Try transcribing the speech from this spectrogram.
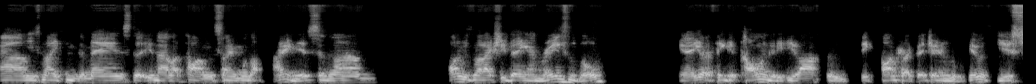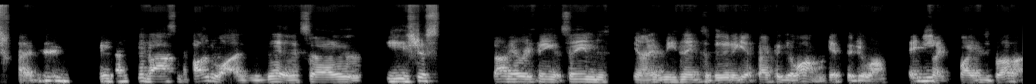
Um, he's making demands that, you know, like Tom was saying, we're not paying this. And um, I was not actually being unreasonable. You know, you got to think of Collingwood if you ask for a big contract, they generally will give it to you. So they've asked the otherwise there. So he's just done everything it seems, you know, he needs to do to get back to Geelong, get to Geelong. And you, like play his brother.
